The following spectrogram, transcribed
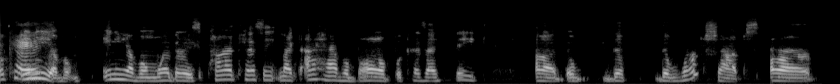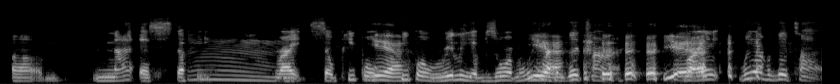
okay, any of them, any of them, whether it's podcasting, like I have a ball because I think uh, the the the workshops are um, not as stuffy, mm. right? So people yeah. people really absorb. And we yeah. have a good time, yeah. right? We have a good time.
